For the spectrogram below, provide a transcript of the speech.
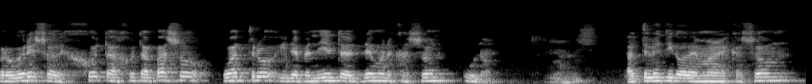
Progreso de JJ Paso 4, Independiente de Demon Escazón 1. Atlético de Manescazón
